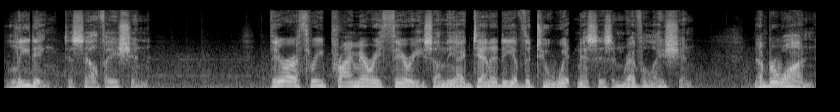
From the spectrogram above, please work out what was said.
leading to salvation. There are three primary theories on the identity of the two witnesses in Revelation. Number one,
